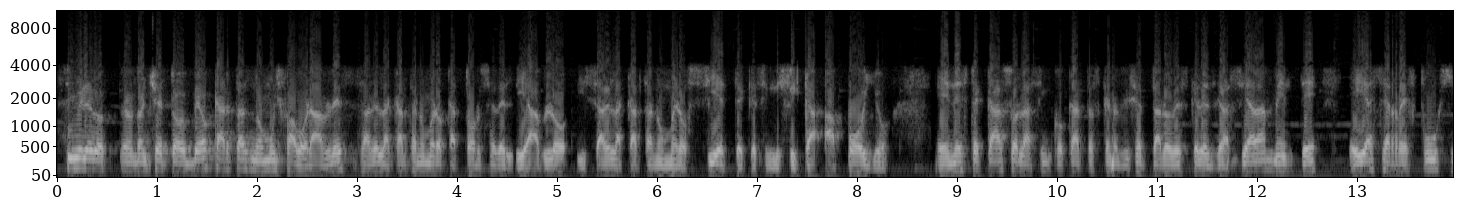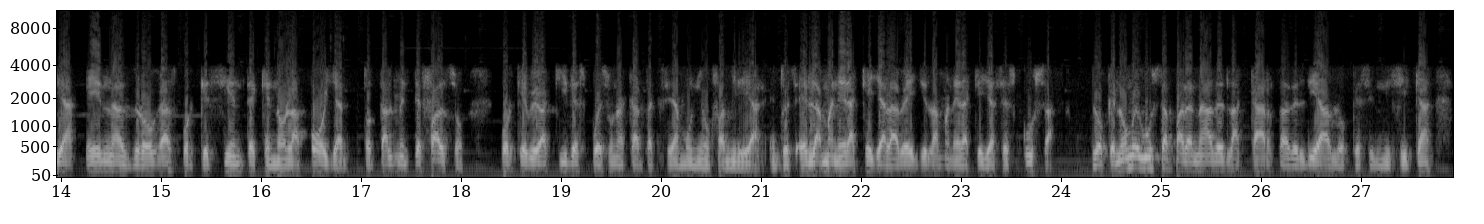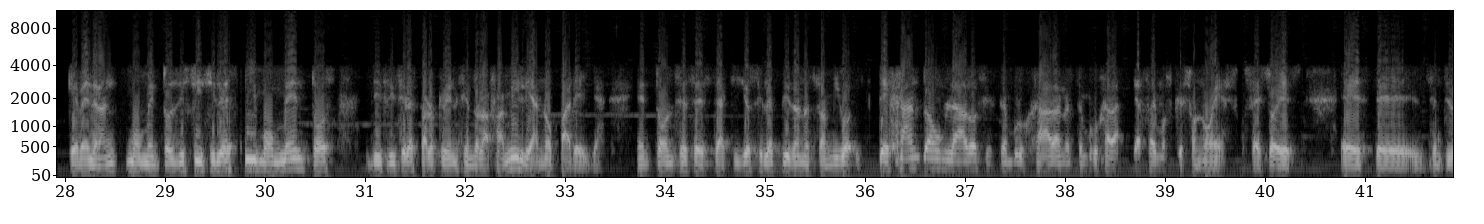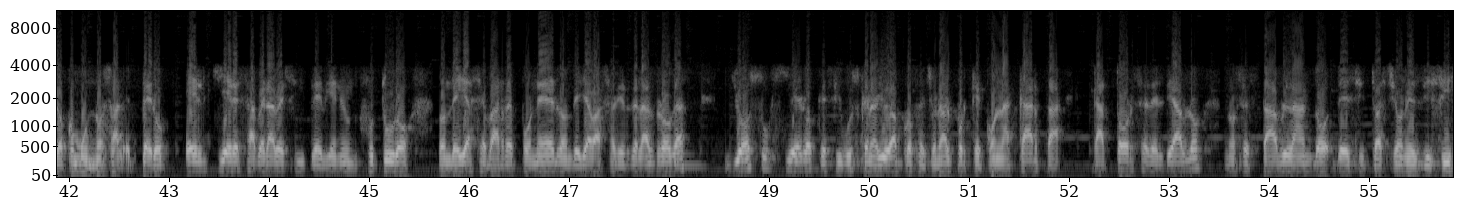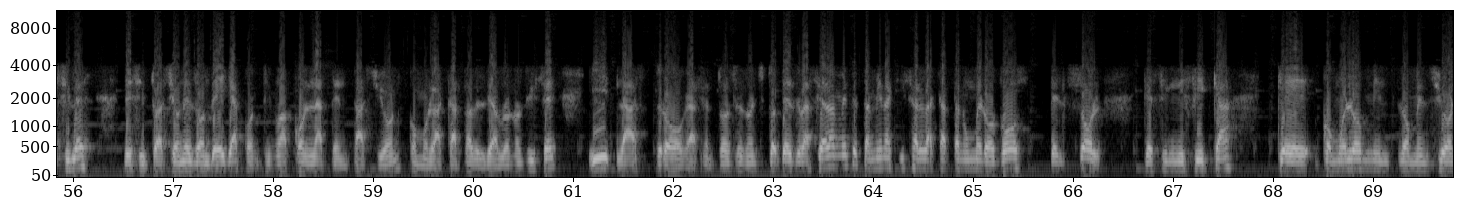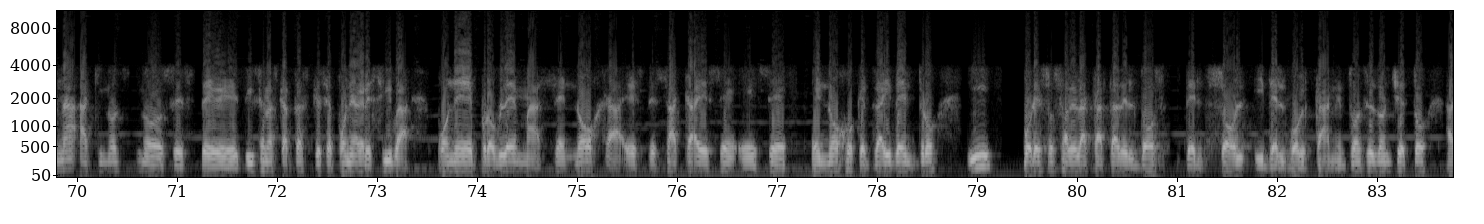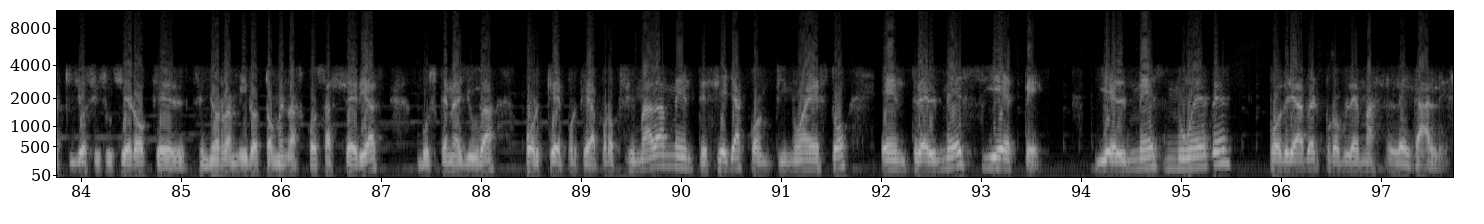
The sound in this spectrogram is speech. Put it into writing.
Sí, mire, Don Cheto, veo cartas no muy favorables. Sale la carta número 14 del diablo y sale la carta número 7 que significa apoyo. En este caso, las cinco cartas que nos dice el tarot es que desgraciadamente ella se refugia en las drogas porque siente que no la apoyan. Totalmente falso, porque veo aquí después una carta que se llama unión familiar. Entonces, es la manera que ella la ve y es la manera que ella se excusa. Lo que no me gusta para nada es la carta del diablo, que significa que vendrán momentos difíciles y momentos difíciles para lo que viene siendo la familia, no para ella. Entonces, este, aquí yo sí le pido a nuestro amigo, dejando a un lado si está embrujada no está embrujada, ya sabemos que eso no es, o sea, eso es este sentido común no sale, pero él quiere saber a ver si le viene un futuro donde ella se va a reponer, donde ella va a salir de las drogas. Yo sugiero que sí busquen ayuda profesional porque con la carta 14 del diablo nos está hablando de situaciones difíciles, de situaciones donde ella continúa con la tentación, como la carta del diablo nos dice, y las drogas. Entonces, don Chito, desgraciadamente también aquí sale la carta número 2 del sol, que significa que como él lo, lo menciona, aquí nos, nos este, dicen las cartas que se pone agresiva, pone problemas, se enoja, este, saca ese, ese enojo que trae dentro y por eso sale la carta del 2 del sol y del volcán. Entonces, don Cheto, aquí yo sí sugiero que el señor Ramiro tomen las cosas serias, busquen ayuda. ¿Por qué? Porque aproximadamente si ella continúa esto, entre el mes 7 y el mes 9 podría haber problemas legales.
